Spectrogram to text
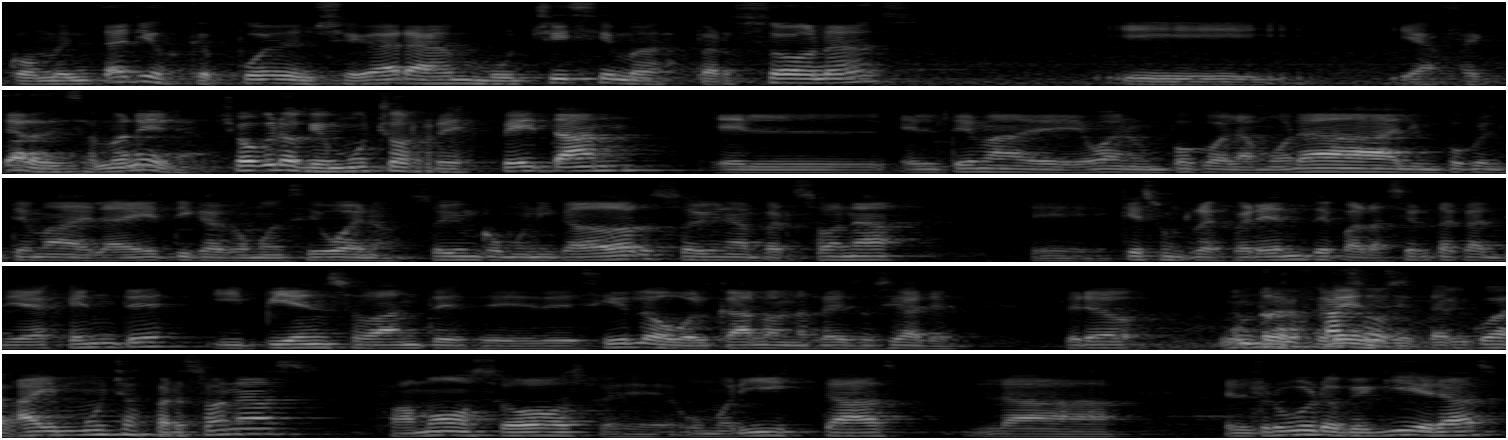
comentarios que pueden llegar a muchísimas personas y, afectar de esa manera. Yo creo que muchos respetan el, tema de, bueno, un poco la moral y un poco el tema de la ética, como decir, bueno, soy un comunicador, soy una persona eh, que es un referente para cierta cantidad de gente y pienso antes de, decirlo o volcarlo en las redes sociales. Pero un referente, tal cual. hay muchas personas, famosos, eh, humoristas, la, el rubro que quieras,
